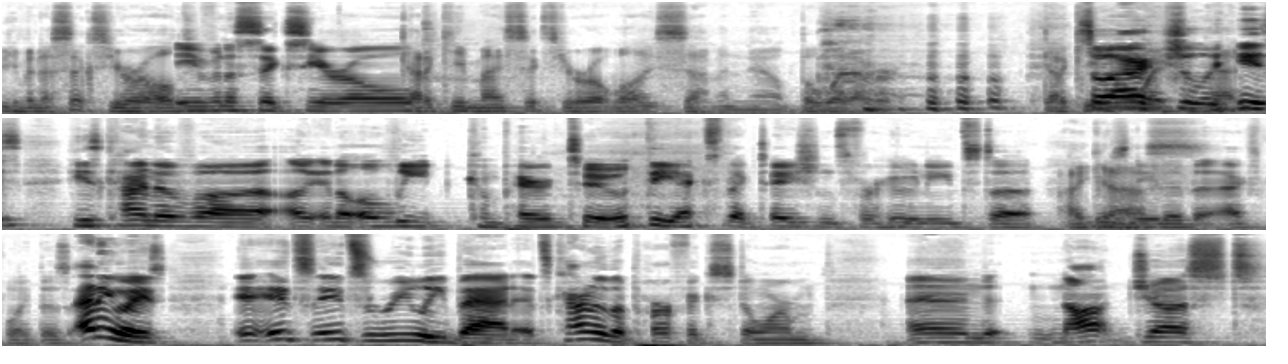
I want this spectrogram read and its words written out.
even a six-year-old. Even a six year old. Got to keep my six-year-old. Well, he's seven now, but whatever. Keep So him away from actually, he's he's kind of uh, an elite compared to the expectations for who needs to I who's guess. needed to exploit this. Anyways, it's it's really bad. It's kind of the perfect storm, and not just.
